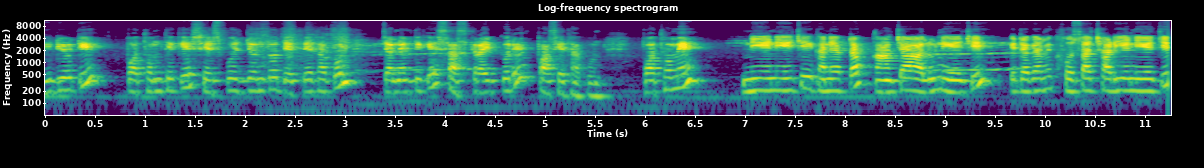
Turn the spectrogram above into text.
ভিডিওটি প্রথম থেকে শেষ পর্যন্ত দেখতে থাকুন, চ্যানেলটিকে সাবস্ক্রাইব করে পাশে থাকুন। প্রথমে নিয়ে নিয়েছি, এখানে একটা কাঁচা আলু নিয়েছি, এটাকে আমি খোসা ছাড়িয়ে নিয়েছি।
